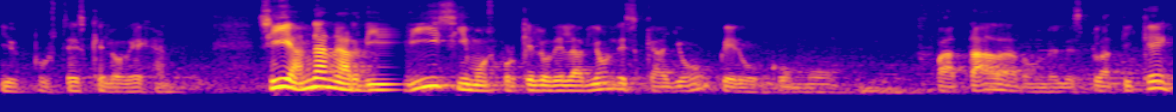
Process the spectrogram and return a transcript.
y ustedes que lo dejan. Sí, andan ardidísimos porque lo del avión les cayó, pero como patada donde les platiqué.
